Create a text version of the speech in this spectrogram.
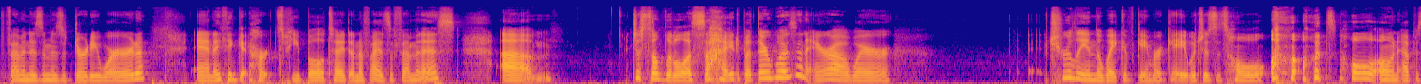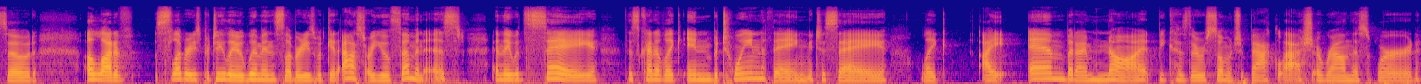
feminism is a dirty word. And I think it hurts people to identify as a feminist. Um, just a little aside, but there was an era where truly in the wake of Gamergate, which is its whole its whole own episode, a lot of celebrities, particularly women celebrities, would get asked, Are you a feminist? And they would say this kind of like in between thing to say, like, I am, but I'm not, because there was so much backlash around this word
